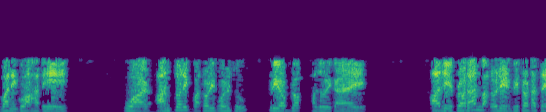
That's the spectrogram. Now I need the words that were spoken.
আকাশবাণী গুৱাহাটী পুৱাৰ আঞ্চলিক বাতৰি পঢ়িছো প্ৰিয়ব্ৰত হাজৰিকাই। আজিৰ প্ৰধান বাতৰিৰ ভিতৰত আছে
